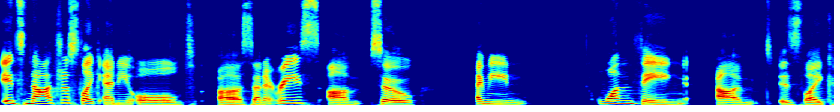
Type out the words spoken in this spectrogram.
it's not just like any old uh, Senate race. Um, so, I mean, one thing um, is like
